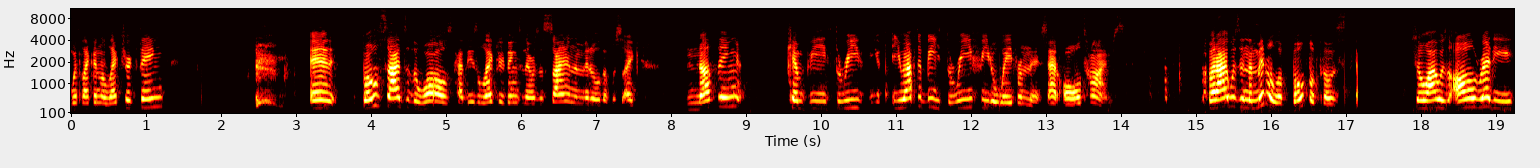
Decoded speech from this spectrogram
with like an electric thing. And both sides of the walls had these electric things, and there was a sign in the middle that was like, nothing can be three, you, you have to be three feet away from this at all times. But I was in the middle of both of those. So I was already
